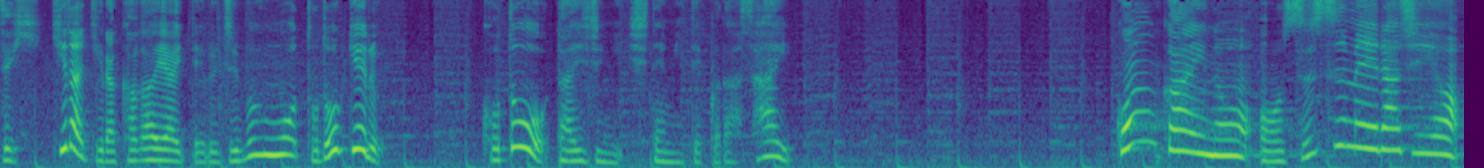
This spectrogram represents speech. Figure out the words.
ぜひキラキラ輝いている自分を届けることを大事にしてみてください。今回のおすすめラジオ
